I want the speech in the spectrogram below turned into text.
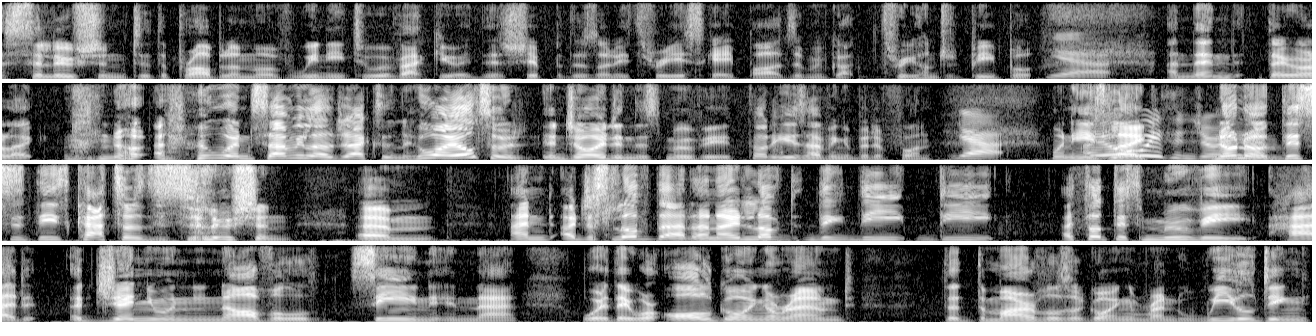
solution to the problem of we need to evacuate this ship, but there's only three escape pods and we've got 300 people. Yeah. And then they were like, no. And when Samuel L. Jackson, who I also enjoyed in this movie, thought he's having a bit of fun. Yeah. When he's I like, no, no, him. this is these cats are the solution. Um, and I just loved that, and I loved the the the. I thought this movie had a genuinely novel scene in that where they were all going around. The the Marvels are going around wielding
